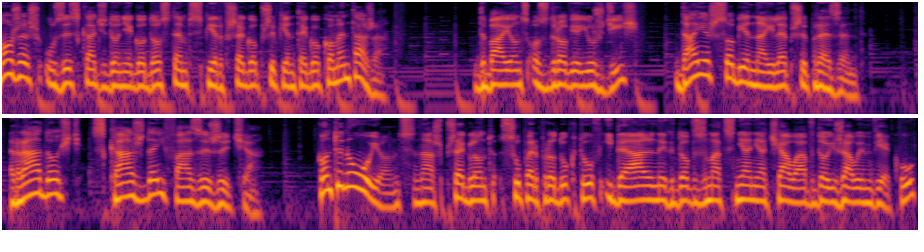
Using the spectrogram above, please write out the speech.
Możesz uzyskać do niego dostęp z pierwszego przypiętego komentarza. Dbając o zdrowie już dziś, dajesz sobie najlepszy prezent radość z każdej fazy życia. Kontynuując nasz przegląd superproduktów idealnych do wzmacniania ciała w dojrzałym wieku,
